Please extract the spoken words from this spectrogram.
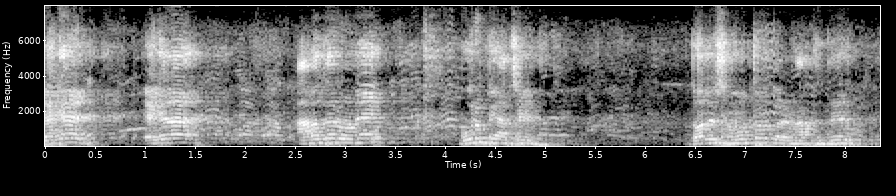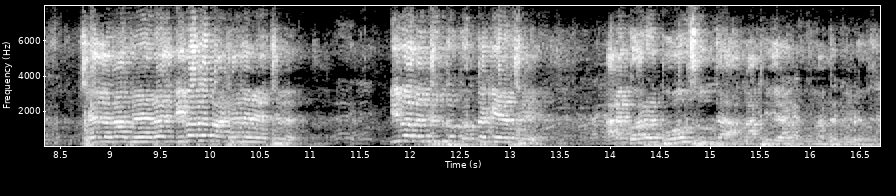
দেখেন, এখানে আমাদের অনেক মুরব্বী আছেন দলের সমর্থন করেন আপনাদের। ছেলেরা, মেয়েরা কীভাবে মাঠে নেমেছিলেন কীভাবে যুদ্ধ করতে গিয়েছে? আরে ঘরের বউ সুদ্ধা লাঠি মাঠে নেমেছে।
